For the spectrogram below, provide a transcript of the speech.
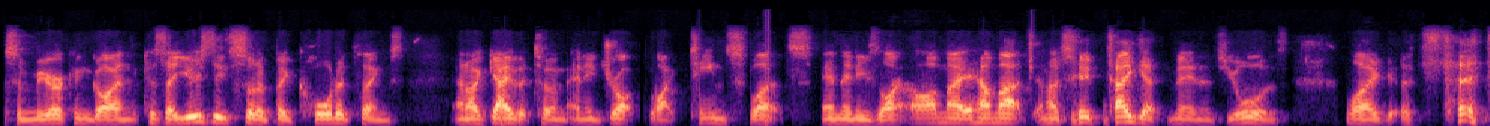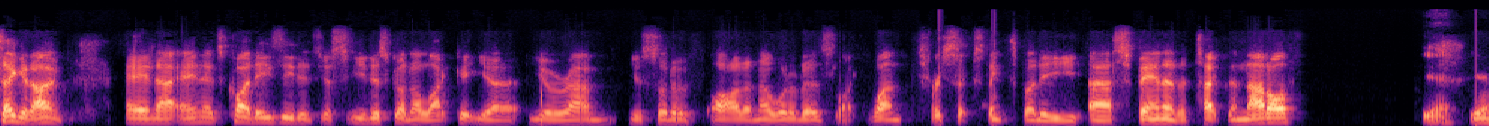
this American guy, because they use these sort of big corded things. And I gave it to him, and he dropped like ten splits. And then he's like, "Oh mate, how much?" And I said, "Take it, man. It's yours. Like, it's take it home." And uh, and it's quite easy to just you just got to like get your your um your sort of oh, I don't know what it is like one three sixteenths but a uh, spanner to take the nut off. Yeah, yeah,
